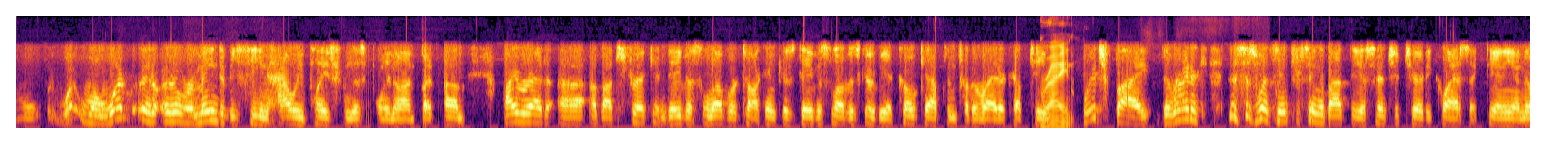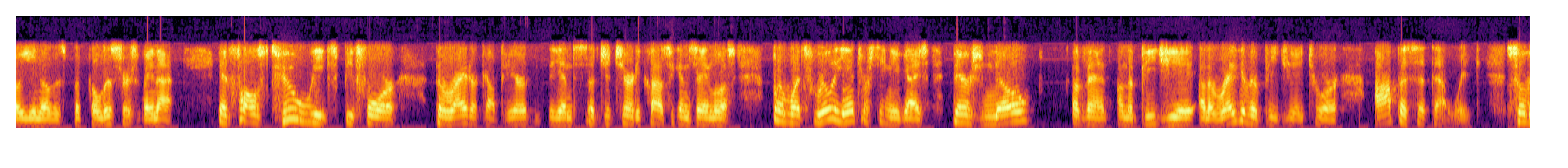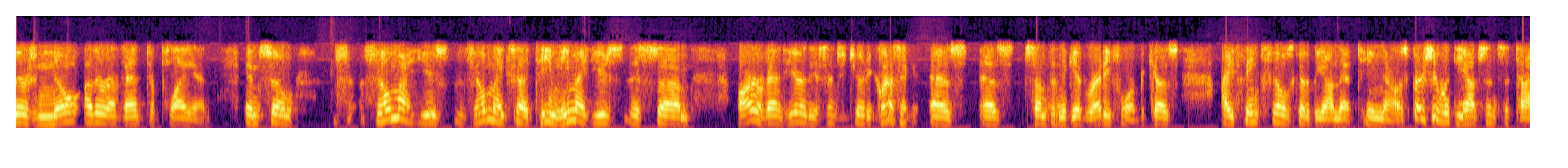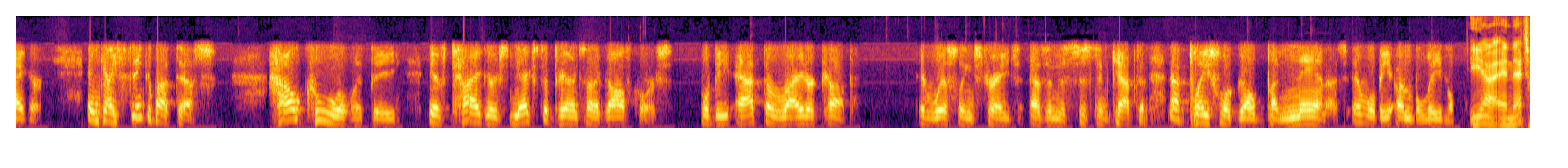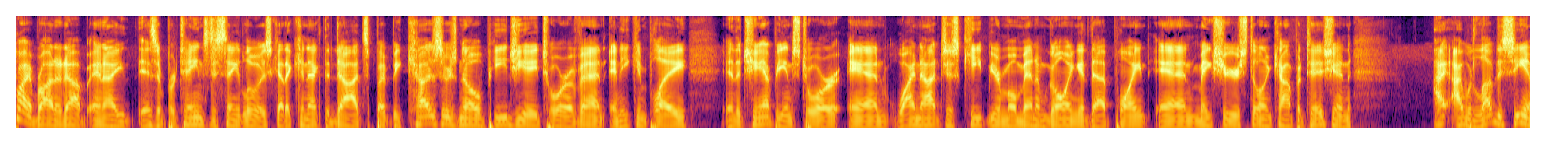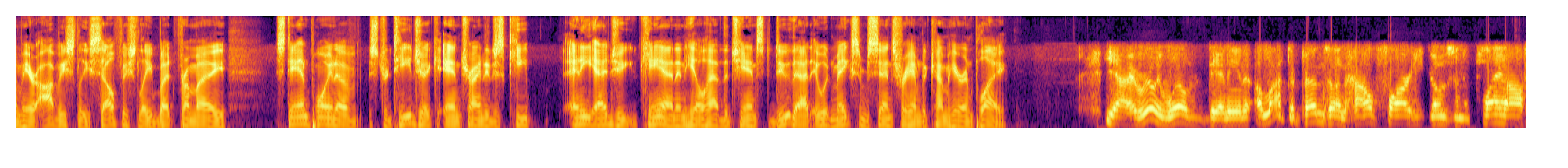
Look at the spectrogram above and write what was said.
Well, what it'll remain to be seen how he plays from this point on. But um, I read uh, about Strick and Davis Love were talking because Davis Love is going to be a co-captain for the Ryder Cup team. Right. Which by the Ryder, this is what's interesting about the Ascension Charity Classic, Danny. I know you know this, but the listeners may not. It falls two weeks before the Ryder Cup here, the Ascension Charity Classic in St. Louis. But what's really interesting, you guys, there's no event on the PGA on the regular PGA Tour opposite that week. So there's no other event to play in. And so Phil might use Phil makes a team. He might use this um, our event here, the Ascension Charity Classic, as as something to get ready for because I think Phil's going to be on that team now, especially with the absence of Tiger. And guys, think about this: how cool will it be if Tiger's next appearance on a golf course will be at the Ryder Cup? At Whistling Straits as an assistant captain. That place will go bananas. It will be unbelievable. Yeah, and that's why I brought it up. And I, as it pertains to St. Louis, got to connect the dots. But because there's no PGA Tour event, and he can play in the Champions Tour, and why not just keep your momentum going at that point and make sure you're still in competition? I, I would love to see him here, obviously, selfishly, but from a standpoint of strategic and trying to just keep any edge you can, and he'll have the chance to do that. It would make some sense for him to come here and play. Yeah, it really will, Danny. And a lot depends on how far he goes in the playoffs,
